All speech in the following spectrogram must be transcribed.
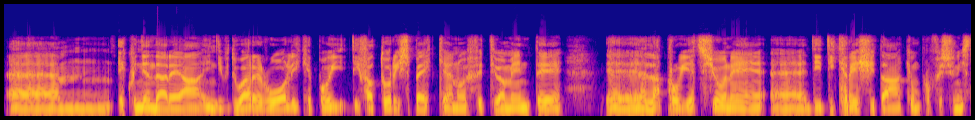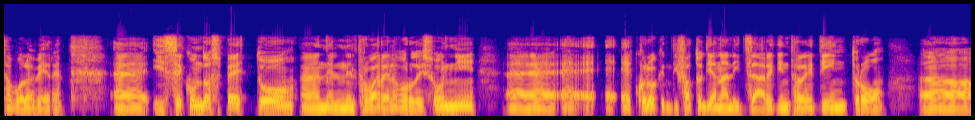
ehm, e quindi andare a individuare ruoli che poi di fatto rispecchiano effettivamente eh, la proiezione eh, di, di, crescita che un professionista vuole avere. Eh, il secondo aspetto eh, nel, nel, trovare il lavoro dei sogni eh, è, è, quello che, di fatto di analizzare, di entrare dentro Uh,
